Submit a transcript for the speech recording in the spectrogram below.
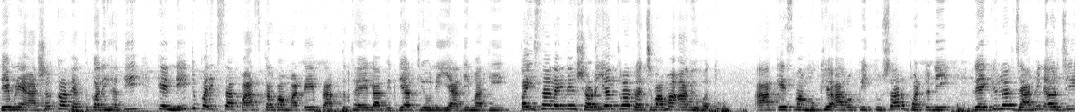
તેમણે આશંકા વ્યક્ત કરી હતી કે નીટ પરીક્ષા પાસ કરવા માટે પ્રાપ્ત થયેલા વિદ્યાર્થીઓની યાદીમાંથી પૈસા લઈને ષડયંત્ર રચવામાં આવ્યું હતું. આ કેસમાં મુખ્ય આરોપી તુષાર ભટ્ટની રેગ્યુલર જામીન અરજી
